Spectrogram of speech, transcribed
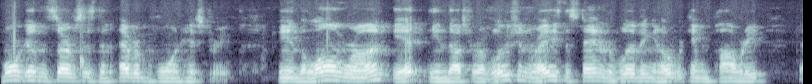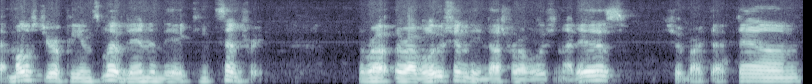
more goods and services than ever before in history. In the long run, it, the Industrial Revolution, raised the standard of living and overcame poverty that most Europeans lived in in the 18th century. The, re- the revolution, the Industrial Revolution, that is, should write that down.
